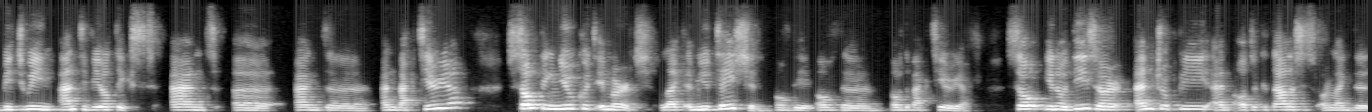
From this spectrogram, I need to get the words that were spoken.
between antibiotics and, uh, and, uh, and bacteria, something new could emerge, like a mutation of the, of the, of the bacteria. So, you know, these are entropy and autocatalysis or like the,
